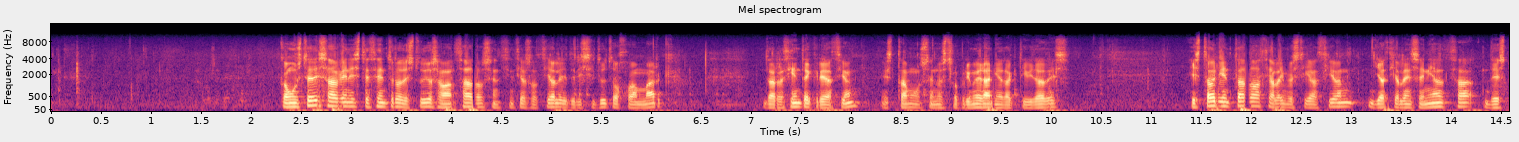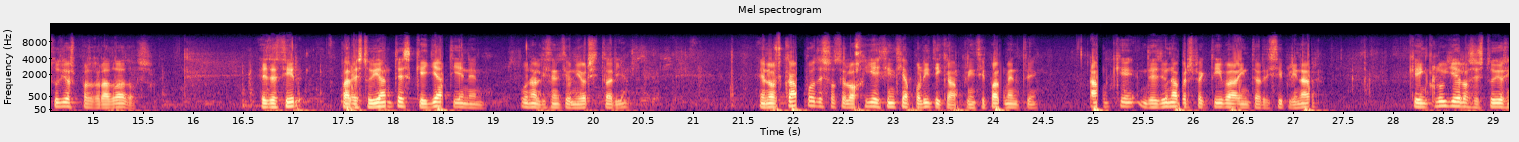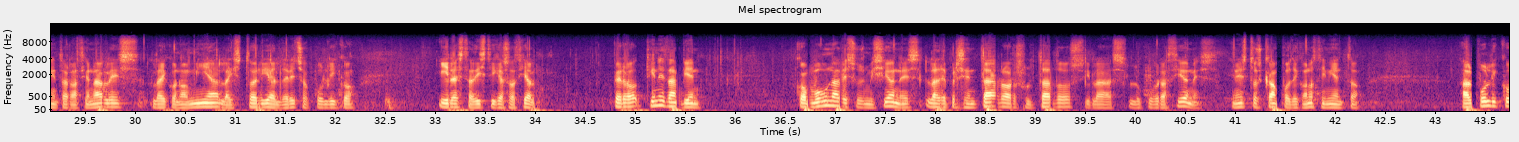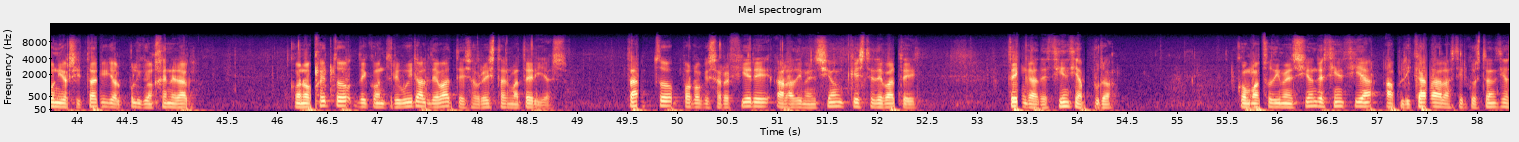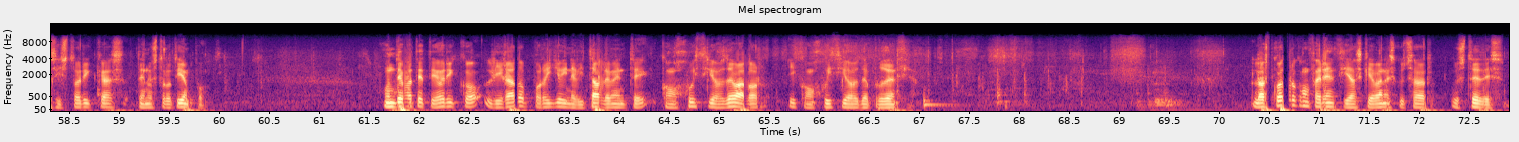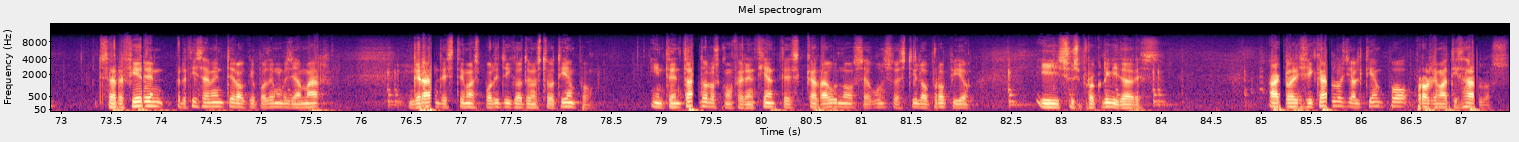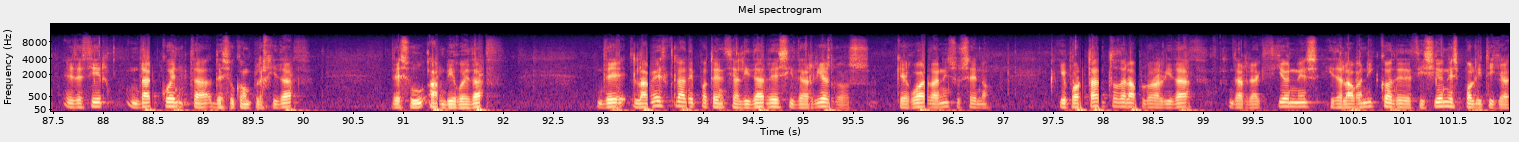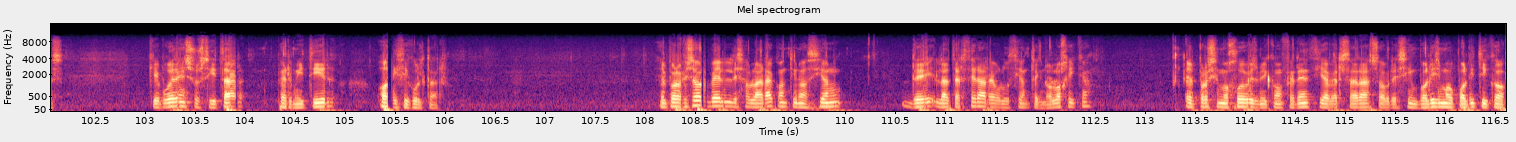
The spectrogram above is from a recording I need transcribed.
Como ustedes saben, este Centro de Estudios Avanzados en Ciencias Sociales del Instituto Juan Marc, de reciente creación, estamos en nuestro primer año de actividades, está orientado hacia la investigación y hacia la enseñanza de estudios posgraduados, es decir, para estudiantes que ya tienen una licencia universitaria, en los campos de sociología y ciencia política principalmente, aunque desde una perspectiva interdisciplinar que incluye los estudios internacionales, la economía, la historia, el derecho público y la estadística social. Pero tiene también como una de sus misiones la de presentar los resultados y las lucubraciones en estos campos de conocimiento al público universitario y al público en general, con objeto de contribuir al debate sobre estas materias, tanto por lo que se refiere a la dimensión que este debate tenga de ciencia pura, como a su dimensión de ciencia aplicada a las circunstancias históricas de nuestro tiempo, un debate teórico ligado por ello inevitablemente con juicios de valor y con juicios de prudencia. Las cuatro conferencias que van a escuchar ustedes se refieren precisamente a lo que podemos llamar grandes temas políticos de nuestro tiempo, intentando los conferenciantes, cada uno según su estilo propio y sus proclividades, a clarificarlos y al tiempo problematizarlos, es decir, dar cuenta de su complejidad, de su ambigüedad, de la mezcla de potencialidades y de riesgos que guardan en su seno y por tanto de la pluralidad de reacciones y del abanico de decisiones políticas que pueden suscitar, permitir o dificultar. El profesor Bell les hablará a continuación de la tercera revolución tecnológica. El próximo jueves mi conferencia versará sobre simbolismo político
